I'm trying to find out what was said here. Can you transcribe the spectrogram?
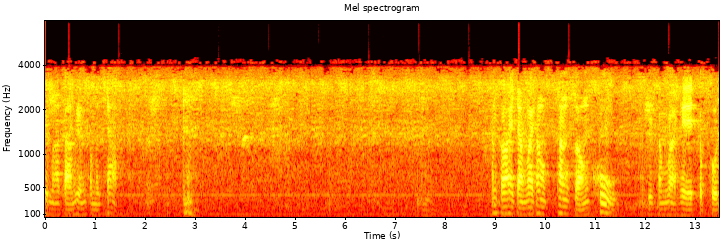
ขึ้นมาตามเรื่องธรรมชาติท่านขอให้จำไว้ทั้งทั้งสองคู่คือคำว่าเหตุกับผล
